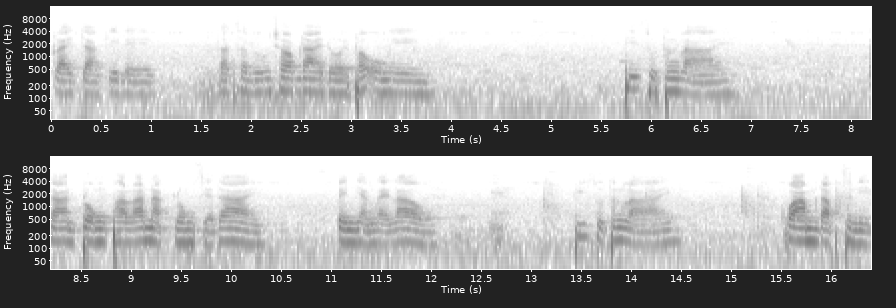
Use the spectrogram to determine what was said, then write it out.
ไกลจากกิเลสตัดสรู้ชอบได้โดยพระองค์เองพิสุทั้งหลาย การปรงภาระหนักลงเสียได้ เป็นอย่างไรเล่า พิสุทั้งหลาย ความดับสนิท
